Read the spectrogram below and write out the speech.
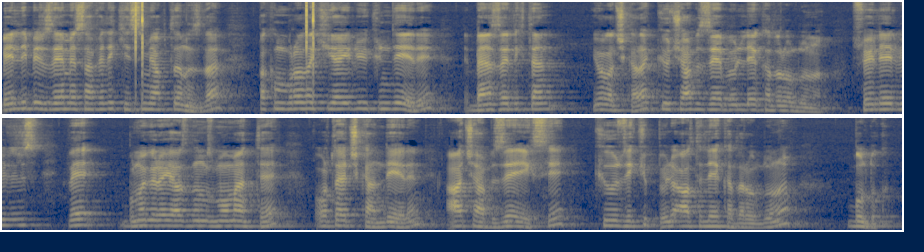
belli bir z mesafede kesim yaptığınızda bakın buradaki yayılı yükün değeri benzerlikten yola çıkarak q çarpı z bölü l kadar olduğunu söyleyebiliriz. Ve buna göre yazdığımız momentte ortaya çıkan değerin a çarpı z eksi q z küp bölü 6l kadar olduğunu bulduk.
